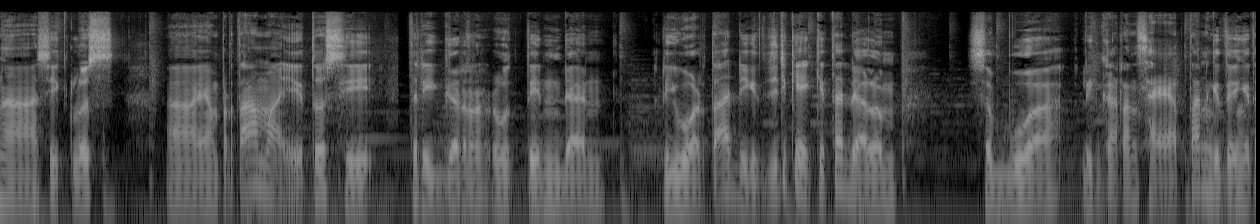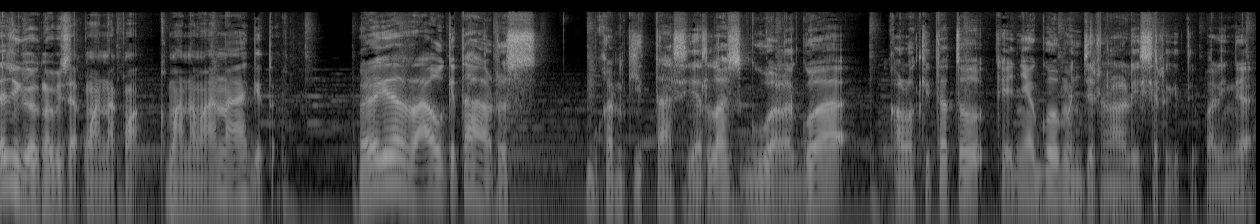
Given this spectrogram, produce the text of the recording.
nah siklus uh, yang pertama yaitu si trigger rutin dan reward tadi gitu. Jadi kayak kita dalam sebuah lingkaran setan gitu yang kita juga nggak bisa ke mana ke mana-mana gitu. Padahal kita tahu kita harus bukan kita sih at least gue lah. Gue kalau kita tuh kayaknya gue mengeneralisir gitu paling nggak.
